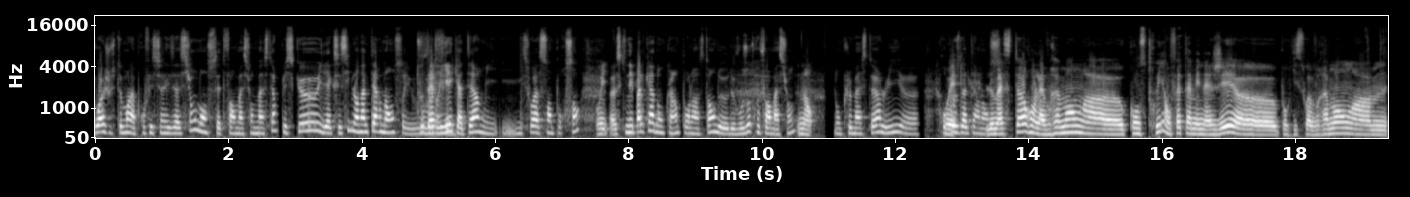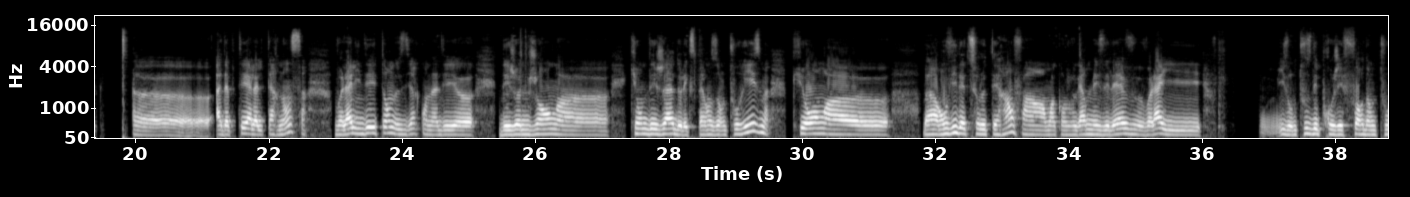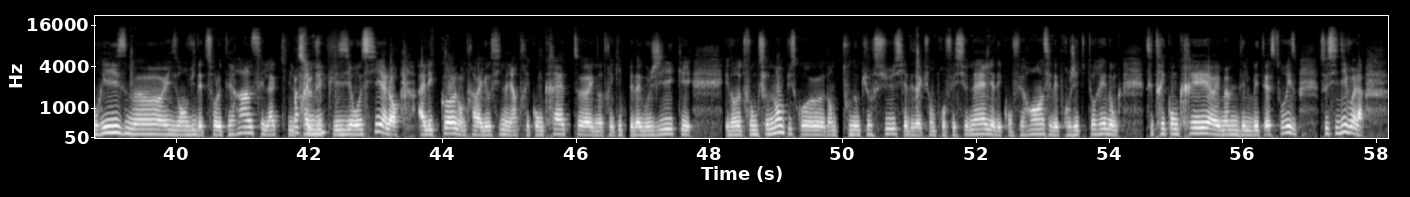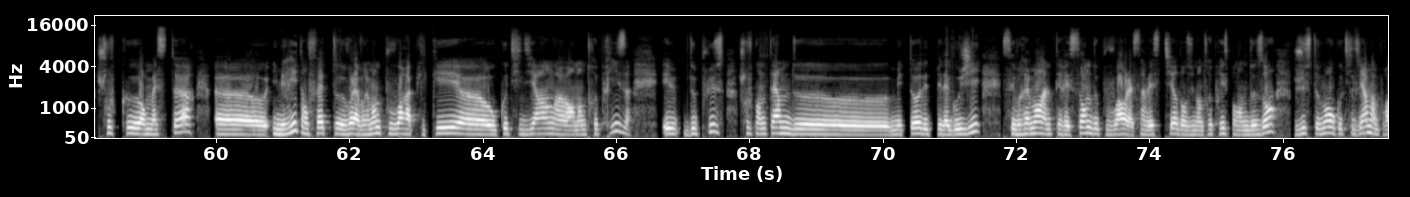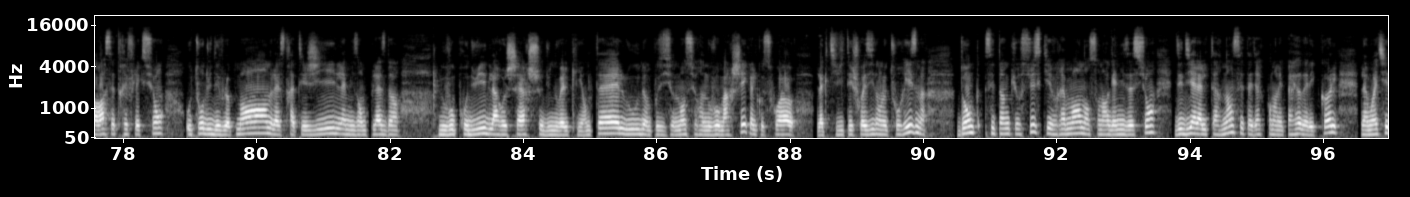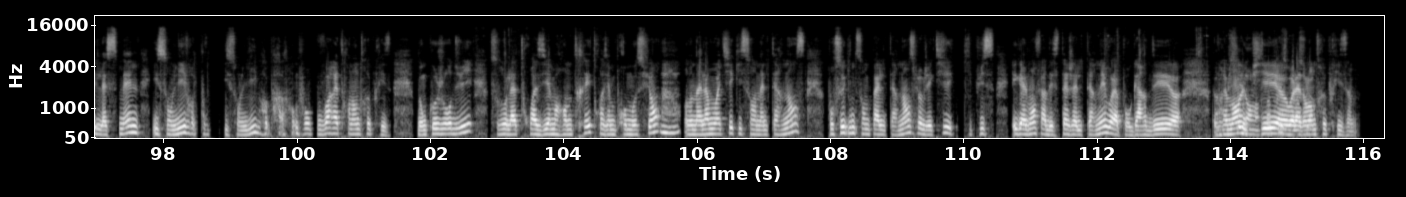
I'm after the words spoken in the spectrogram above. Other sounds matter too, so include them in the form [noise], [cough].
voit justement la professionnalisation dans cette formation de master puisqu'il est accessible en alternance. Et vous Tout voudriez qu'à terme, il, il soit à 100%, Oui. euh, ce qui n'est pas le cas donc hein, pour l'instant de, de vos autres formations. Non. Donc le master, lui, euh, propose Oui. l'alternance. Le master, on l'a vraiment euh, construit, en fait, aménagé pour qu'il soit vraiment euh, adapté à l'alternance. Voilà, l'idée étant de se dire qu'on a des, euh, des jeunes gens euh, qui ont déjà de l'expérience dans le tourisme, qui ont euh, bah, envie d'être sur le terrain. Enfin, moi, quand je regarde mes élèves, voilà, ils ils ont tous des projets forts dans le tourisme, euh, ils ont envie d'être sur le terrain, c'est là qu'ils prennent du plaisir aussi. Alors à l'école, on travaille aussi de manière très concrète euh, avec notre équipe pédagogique et, et dans notre fonctionnement, puisque euh, dans tous nos cursus, il y a des actions professionnelles, il y a des conférences, il y a des projets tutorés, donc c'est très concret et même dès le BTS tourisme. Ceci dit, voilà, je trouve qu'en master, euh, il mérite en fait, euh, voilà, vraiment de pouvoir appliquer euh, au quotidien en entreprise. Et de plus, je trouve qu'en termes de méthode et de pédagogie, c'est vraiment intéressant de pouvoir s'investir dans une entreprise pendant deux ans, justement au quotidien, ben, pour avoir cette réflexion autour du développement, de la stratégie, de la mise en place d'un nouveau produit, de la recherche d'une nouvelle clientèle ou d'un positionnement sur un nouveau marché, quelle que soit l'activité choisie dans le tourisme. Donc, c'est un cursus qui est vraiment dans son organisation dédié à l'alternance, c'est-à-dire que pendant les périodes à l'école, la moitié de la semaine, ils sont libres pour ils sont libres [laughs] pardon, pour pouvoir être en entreprise. Donc aujourd'hui, sur la troisième rentrée, troisième promotion, Mhm. on en a la moitié qui sont en alternance. Pour ceux qui ne sont pas alternance, l'objectif est qu'ils puissent également faire des stages alternés, voilà, pour garder euh, vraiment le pied euh, voilà, dans l'entreprise.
